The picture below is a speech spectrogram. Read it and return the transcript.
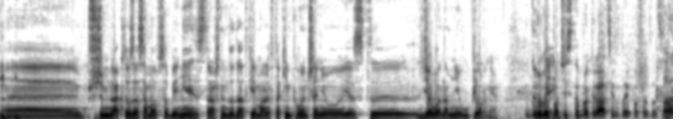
E, przy czym laktoza sama w sobie nie jest strasznym dodatkiem, ale w takim połączeniu jest, działa na mnie upiornie. Gruby okay. pocisk na brokrację tutaj poszedł, co?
